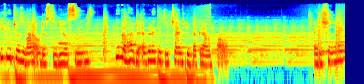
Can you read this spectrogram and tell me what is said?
If you choose one of the studio scenes, you will have the ability to change the background color. Additionally,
